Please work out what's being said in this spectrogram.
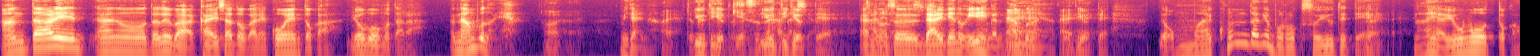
あんたあれあの例えば会社とかで講演とか要望もたらなんぼなんや。はいはいみたいな。はい。言うてきよって言うてきよって。あの金そういう代理店とか入れへんからなんぼなんやとかはい言ってでお前こんだけボロクソ言うてはいはなんや要望とか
